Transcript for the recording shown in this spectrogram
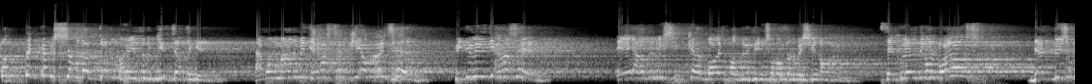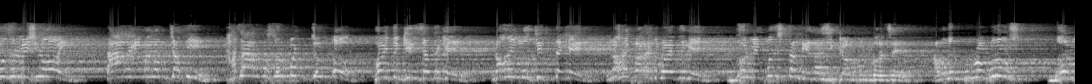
প্রত্যেকটা বিশ্ববিদ্যালয় জন্ম হয়েছিল গির্জা থেকে। এবং মানব ইতিহাসটা কি রয়েছে, পৃথিবীর ইতিহাসে এই আধুনিক শিক্ষার বয়স বা দুই, তিনশো বছর বেশি নয়। সেকুলারিজমের বয়স দেড়, দুইশো বছর বেশি নয়। তার আগে মানব জাতি হাজার বছর পর্যন্ত হয়তো গির্জা থেকে নয় মসজিদ থেকে নয় পাড়াগুড়া থেকে, ধর্মীয় প্রতিষ্ঠান থেকে তারা শিক্ষা গ্রহণ করেছে। আমাদের পূর্বপুরুষ ধর্ম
